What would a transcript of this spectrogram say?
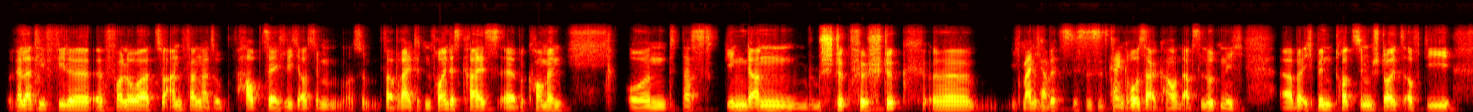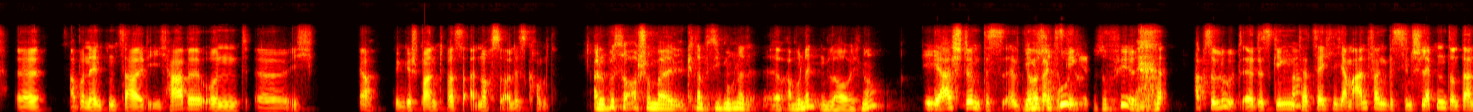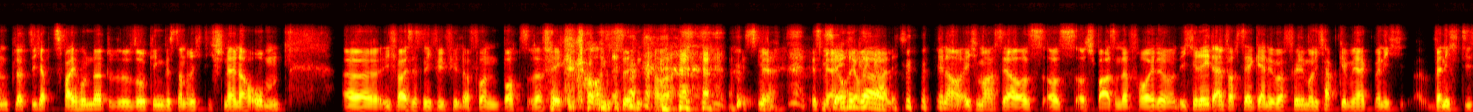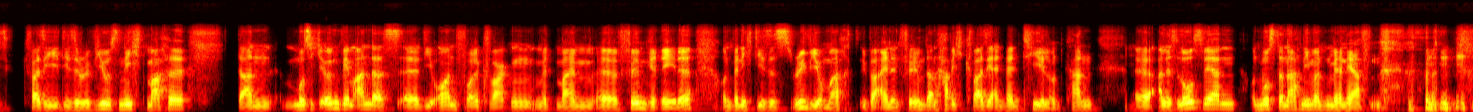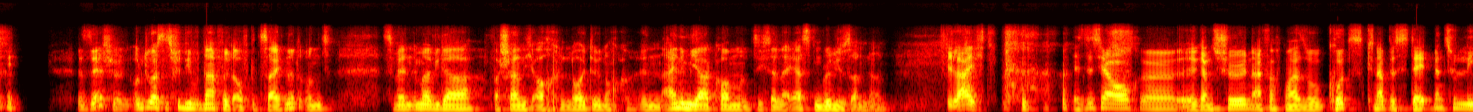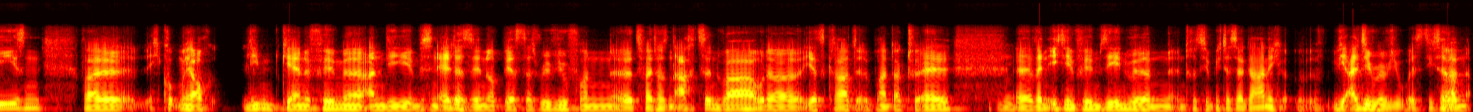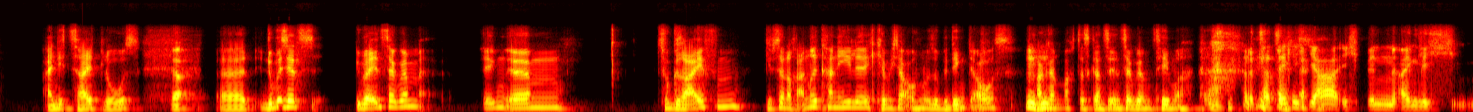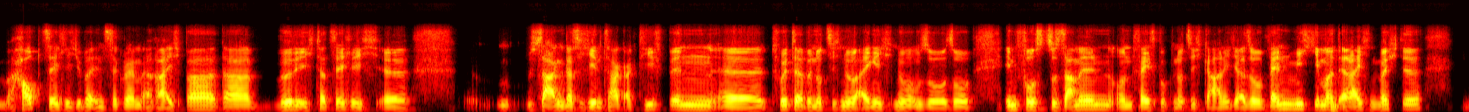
relativ viele äh, Follower zu Anfang, also hauptsächlich aus dem, aus dem verbreiteten Freundeskreis äh, bekommen. Und das ging dann Stück für Stück. Äh, ich meine, ich habe jetzt, es ist jetzt kein großer Account, absolut nicht. Aber ich bin trotzdem stolz auf die äh, Abonnentenzahl, die ich habe und äh, ich ja, bin gespannt, was noch so alles kommt. Also du bist doch auch schon bei knapp 700 äh, Abonnenten, glaube ich, ne? Ja, stimmt. Das, äh, wie Ja, gesagt, doch das ging So viel. absolut. Äh, Das ging Ah. tatsächlich am Anfang ein bisschen schleppend und dann plötzlich ab 200 oder so ging das dann richtig schnell nach oben. Äh, Ich weiß jetzt nicht, wie viel davon Bots oder Fake-Accounts sind, aber ist mir, ist mir Ist ja auch eigentlich egal. auch egal. Genau, ich mache es ja aus, aus, aus Spaß und der Freude und ich rede einfach sehr gerne über Filme und ich habe gemerkt, wenn ich, wenn ich die, quasi diese Reviews nicht mache, dann muss ich irgendwem anders äh, die Ohren voll quacken mit meinem äh, Filmgerede. Und wenn ich dieses Review mache über einen Film, dann habe ich quasi ein Ventil und kann äh, alles loswerden und muss danach niemanden mehr nerven. Sehr schön. Und du hast es für die Nachwelt aufgezeichnet und es werden immer wieder wahrscheinlich auch Leute noch in einem Jahr kommen und sich seine ersten Reviews anhören. Vielleicht. Es ist ja auch äh, ganz schön, einfach mal so kurz, knappes Statement zu lesen, weil ich gucke mir ja auch liebend gerne Filme an, die ein bisschen älter sind, ob jetzt das Review von äh, 2018 war oder jetzt gerade brandaktuell. Mhm. Äh, wenn ich den Film sehen will, dann interessiert mich das ja gar nicht, wie alt die Review ist. Die ist ja, ja dann eigentlich zeitlos. Ja. Äh, du bist jetzt über Instagram ähm, zu greifen. Gibt es da noch andere Kanäle? Ich kenne mich da auch nur so bedingt aus. Mhm. Hakan macht das ganze Instagram-Thema. tatsächlich ja, ich bin eigentlich hauptsächlich über Instagram erreichbar. Da würde ich tatsächlich äh, sagen, dass ich jeden Tag aktiv bin. Äh, Twitter benutze ich nur eigentlich nur, um so, so Infos zu sammeln und Facebook benutze ich gar nicht. Also wenn mich jemand erreichen möchte,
